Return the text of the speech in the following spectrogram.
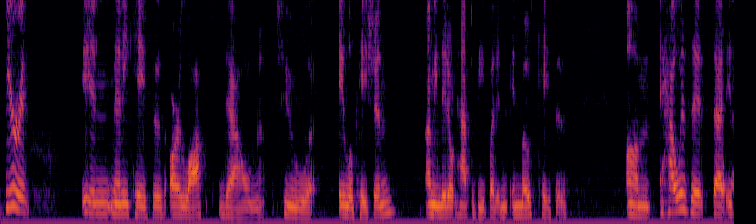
spirits in many cases are locked down to a location. I mean, they don't have to be, but in, in most cases. Um, how is it that it's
